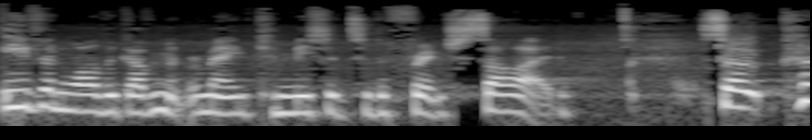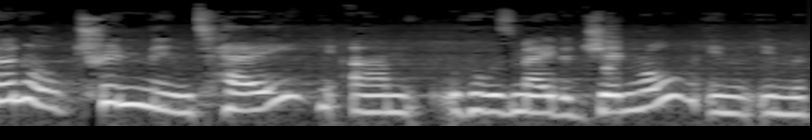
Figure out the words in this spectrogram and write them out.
even while the government remained committed to the French side. So Colonel Trinh Minh Thé, um, who was made a general in, in the,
